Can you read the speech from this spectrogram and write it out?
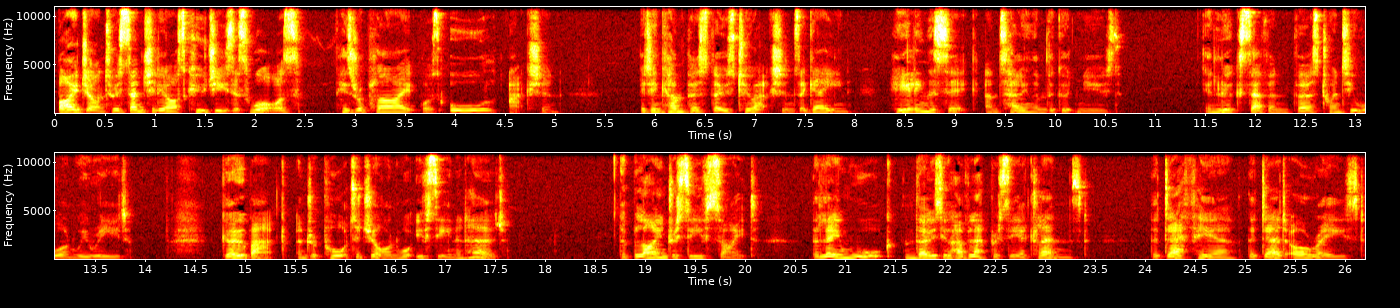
by John to essentially ask who Jesus was, his reply was all action. It encompassed those two actions again healing the sick and telling them the good news. In Luke 7, verse 21, we read Go back and report to John what you've seen and heard. The blind receive sight, the lame walk, and those who have leprosy are cleansed. The deaf hear, the dead are raised,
